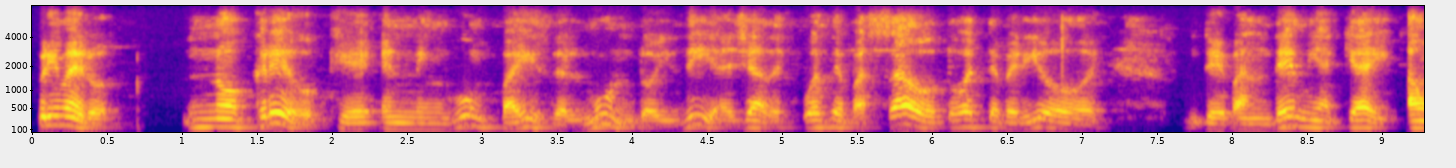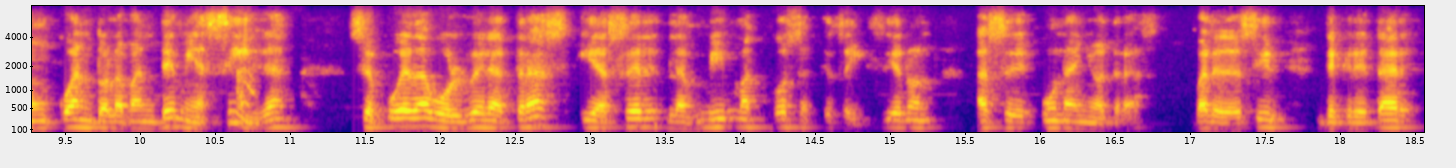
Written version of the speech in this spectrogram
Primero, no creo que en ningún país del mundo hoy día, ya después de pasado todo este periodo de, de, pandemia que hay, aun cuando la pandemia siga, se pueda volver atrás y hacer las mismas cosas que se hicieron hace un año atrás. Vale decir, decretar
